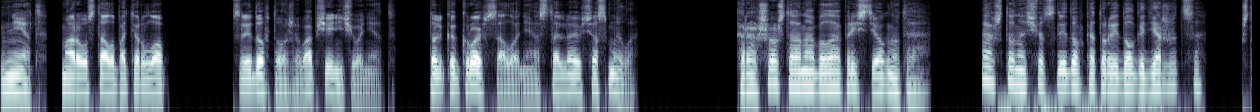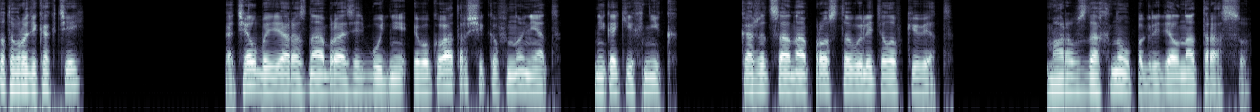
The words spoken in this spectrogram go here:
«Нет», — Мара устало потер лоб. «Следов тоже, вообще ничего нет. Только кровь в салоне, остальное все смыло». «Хорошо, что она была пристегнута. А что насчет следов, которые долго держатся? Что-то вроде когтей?» Хотел бы я разнообразить будни эвакуаторщиков, но нет. Никаких ник. Кажется, она просто вылетела в кювет. Мара вздохнул, поглядел на трассу.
